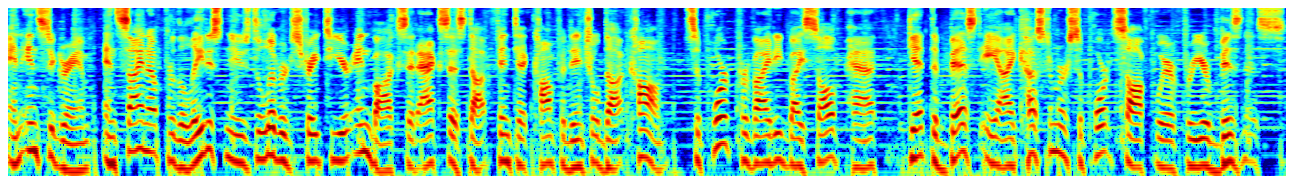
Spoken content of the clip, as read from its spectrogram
and Instagram, and sign up for the latest news delivered straight to your inbox at access.fintechconfidential.com. Support provided by SolvePath. Get the best AI customer support software for your business.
